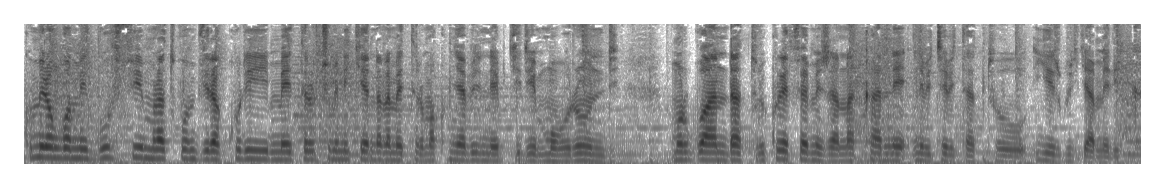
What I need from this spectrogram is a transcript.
Ku mirongo migufi muratwumvira kuri metero cumi n'icyenda na metero makumyabiri n'ebyiri mu burundi. Mu rwanda turi kuri fm ijana na kane n'ibice bitatu y'ijwi ry'amerika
